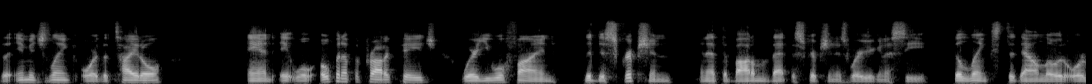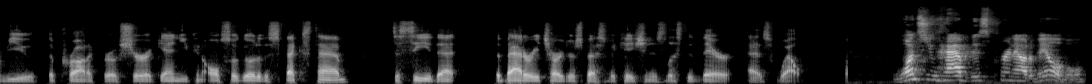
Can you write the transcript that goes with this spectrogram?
the image link or the title and it will open up the product page where you will find the description and at the bottom of that description is where you're going to see the links to download or view the product brochure. Again, you can also go to the specs tab to see that the battery charger specification is listed there as well. Once you have this printout available,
